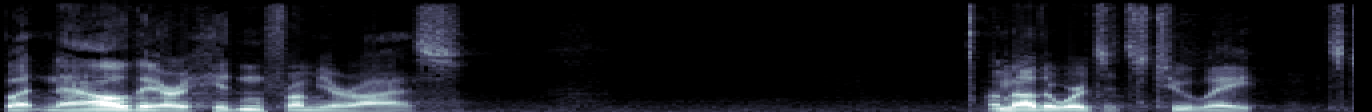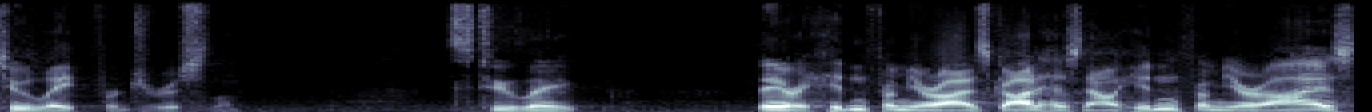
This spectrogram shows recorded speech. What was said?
but now they are hidden from your eyes. In other words, it's too late. It's too late for Jerusalem. It's too late. They are hidden from your eyes. God has now hidden from your eyes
